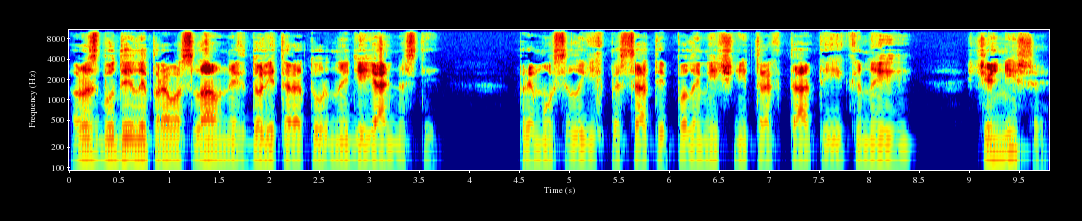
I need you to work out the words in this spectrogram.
розбудили православних до літературної діяльності, примусили їх писати полемічні трактати і книги, щільніше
